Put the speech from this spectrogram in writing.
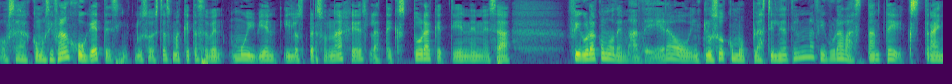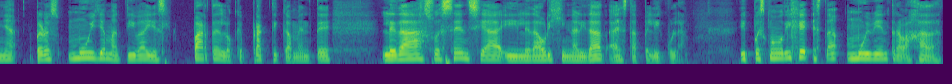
o sea, como si fueran juguetes incluso. Estas maquetas se ven muy bien y los personajes, la textura que tienen, esa figura como de madera o incluso como plastilina. Tiene una figura bastante extraña, pero es muy llamativa y es parte de lo que prácticamente le da su esencia y le da originalidad a esta película. Y pues como dije, está muy bien trabajada.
